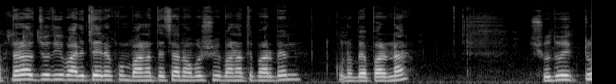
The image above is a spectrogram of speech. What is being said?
আপনারাও যদি বাড়িতে এরকম বানাতে চান, অবশ্যই বানাতে পারবেন, কোনো ব্যাপার না। শুধু একটু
